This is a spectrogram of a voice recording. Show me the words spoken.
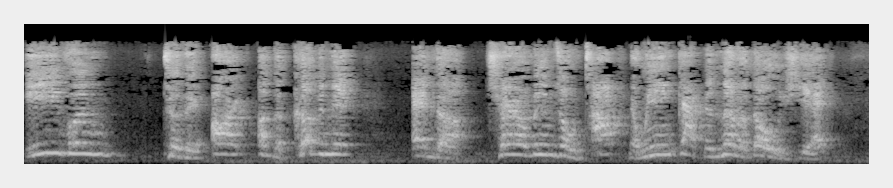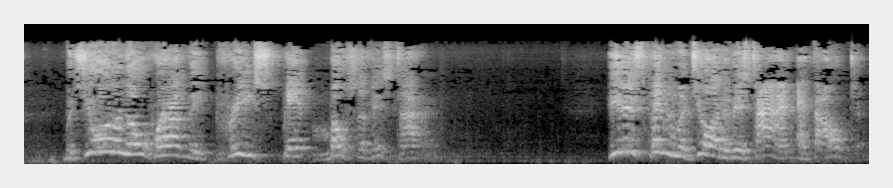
even to the ark of the covenant and the cherubims on top. Now we ain't got to none of those yet, but you want to know where the priest spent most of his time? He didn't spend the majority of his time at the altar.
